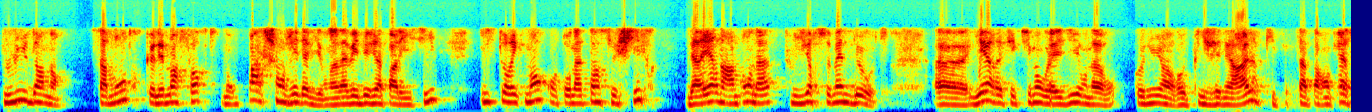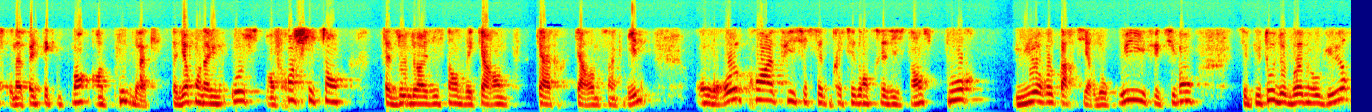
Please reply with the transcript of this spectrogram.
plus d'un an. Ça montre que les mains fortes n'ont pas changé d'avis. On en avait déjà parlé ici. Historiquement, quand on atteint ce chiffre, derrière, normalement, on a plusieurs semaines de hausse. Euh, hier, effectivement, vous l'avez dit, on a connu un repli général qui peut s'apparenter à ce qu'on appelle techniquement un pullback. C'est-à-dire qu'on a une hausse en franchissant cette zone de résistance des 44-45 000. On reprend appui sur cette précédente résistance pour mieux repartir. Donc oui, effectivement, c'est plutôt de bonne augure,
